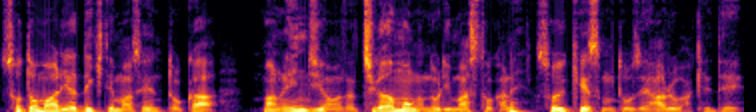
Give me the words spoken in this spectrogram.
外回りはできてませんとか、まあ、エンジンはまた違うものが乗りますとかねそういうケースも当然あるわけで。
